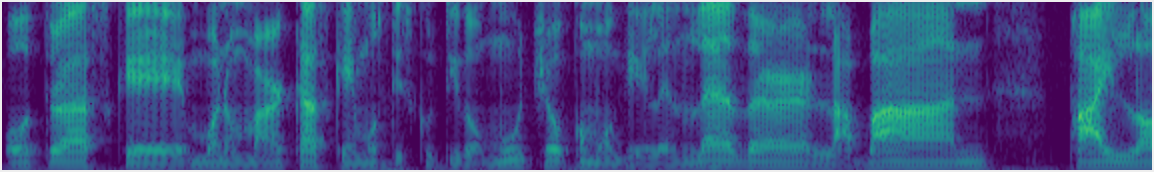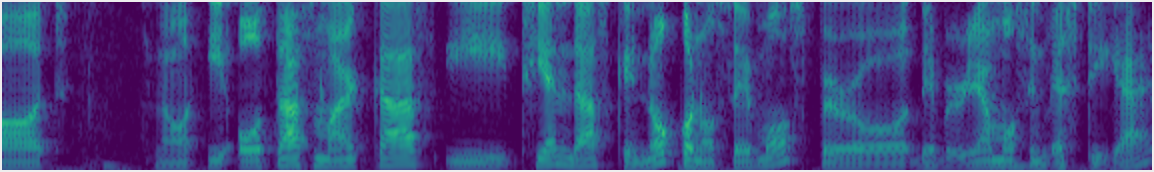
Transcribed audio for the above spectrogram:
otras que, bueno, marcas que hemos discutido mucho como Galen Leather, Laban, Pilot, ¿no? Y otras marcas y tiendas que no conocemos, pero deberíamos investigar.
